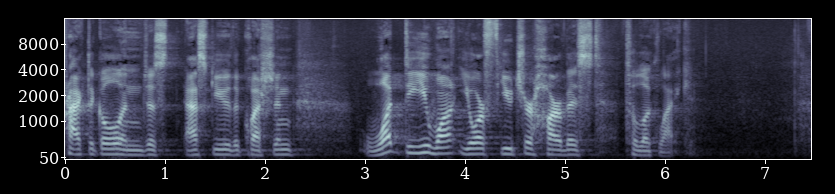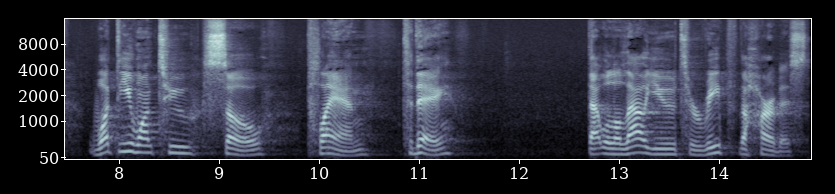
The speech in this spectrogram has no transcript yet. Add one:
practical and just ask you the question what do you want your future harvest to look like? What do you want to sow, plan today that will allow you to reap the harvest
